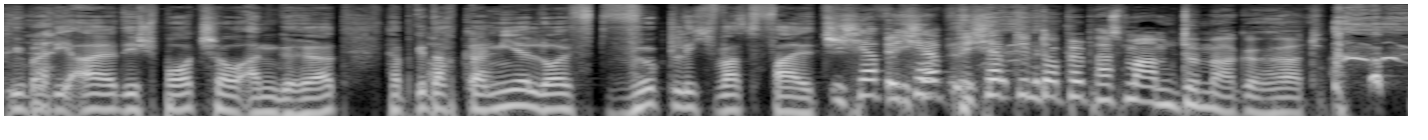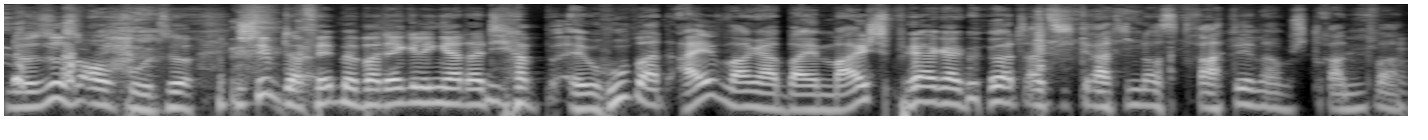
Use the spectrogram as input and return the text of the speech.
über die ARD Sportschau angehört. Hab gedacht, bei mir läuft wirklich was falsch. ich habe Ich habe ich hab den Doppelpass mal am Dümmer gehört. Das ist auch gut. So. Stimmt, da fällt mir bei der Gelegenheit ein, ich habe äh, Hubert Aiwanger bei Maischberger gehört, als ich gerade in Australien am Strand war.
